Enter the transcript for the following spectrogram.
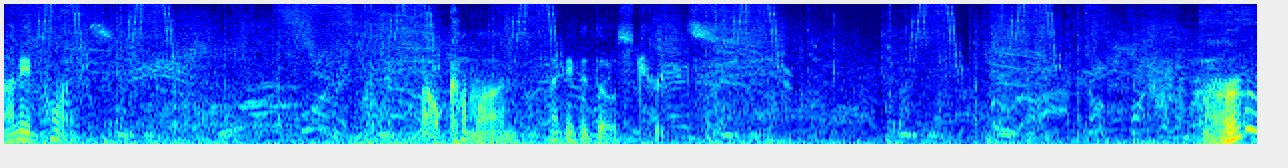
I need points. Oh, come on. I needed those treats. Huh? Alright,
